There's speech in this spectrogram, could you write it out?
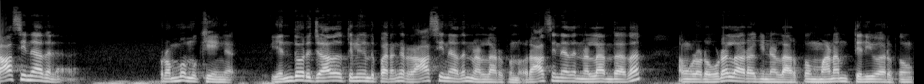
ராசிநாதன் ரொம்ப முக்கியங்க. எந்த ஒரு ஜாதகத்துலையும் வந்து பாருங்கள் ராசிநாதன் நல்லா இருக்கணும். ராசிநாதன் நல்லா இருந்தால் தான் அவங்களோட உடல் ஆரோக்கியம் நல்லாயிருக்கும் மனம் தெளிவாக இருக்கும்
